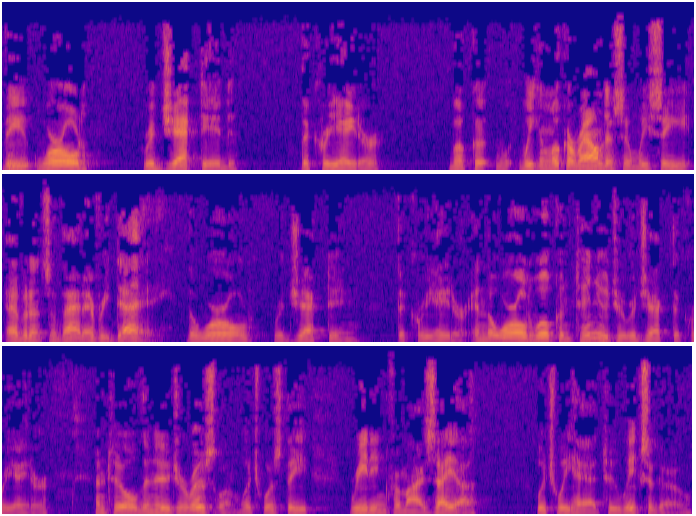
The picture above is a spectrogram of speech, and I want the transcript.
the world rejected the Creator. But we can look around us and we see evidence of that every day. The world rejecting the Creator. And the world will continue to reject the Creator until the New Jerusalem, which was the reading from Isaiah, which we had two weeks ago.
